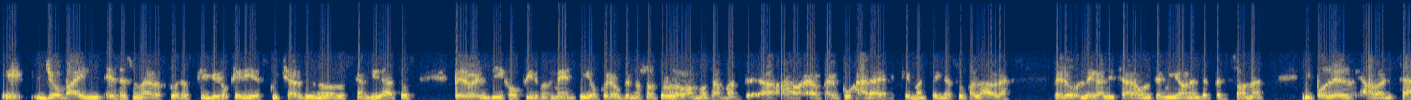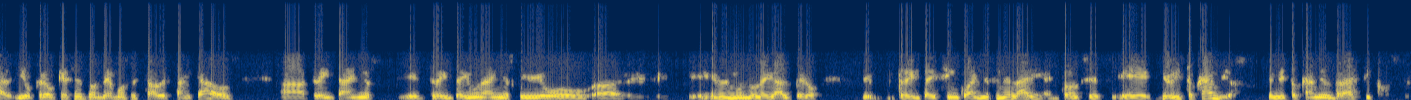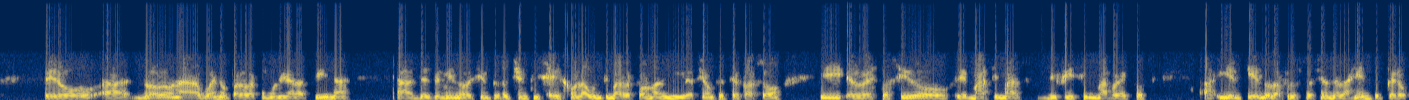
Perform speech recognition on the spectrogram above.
Joe Biden, esa es una de las cosas que yo quería escuchar de uno de los candidatos, pero él dijo firmemente, yo creo que nosotros lo vamos a, a empujar a que mantenga su palabra, pero legalizar a 11 millones de personas y poder avanzar. Yo creo que ese es donde hemos estado estancados a 30 años, 31 eh, años que llevo ah, en el mundo legal, pero 35 eh, años en el área. Entonces, eh, yo he visto cambios, he visto cambios drásticos, pero ah, no veo nada bueno para la comunidad latina ah, desde 1986 con la última reforma de inmigración que se pasó y el resto ha sido más y más difícil, más retos y entiendo la frustración de la gente, pero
